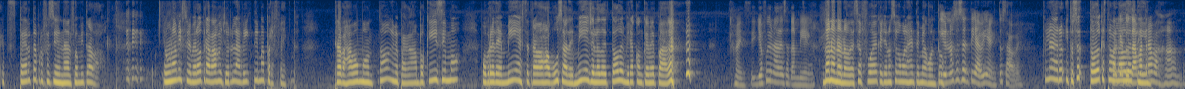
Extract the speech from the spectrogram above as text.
experta profesional, fue mi trabajo. En uno de mis primeros trabajos yo era la víctima perfecta. Trabajaba un montón y me pagaban poquísimo. Pobre de mí, este trabajo abusa de mí, yo le doy todo y mira con qué me paga. Ay, sí, yo fui una de esas también. No, no, no, no, ese fue que yo no sé cómo la gente me aguantó. Y uno se sentía bien, tú sabes. Claro, y entonces todo el que estaba Porque al tú lado de estabas ti. trabajando.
